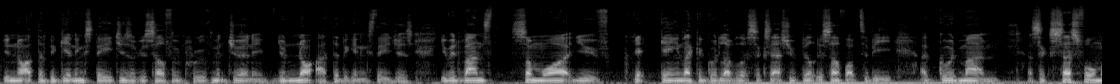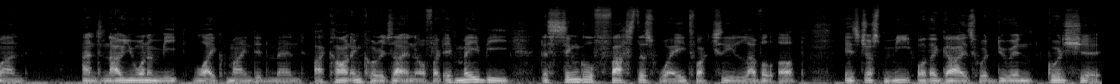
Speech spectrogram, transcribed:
you're not at the beginning stages of your self-improvement journey, you're not at the beginning stages. You've advanced somewhat, you've gained like a good level of success, you've built yourself up to be a good man, a successful man and now you want to meet like-minded men. I can't encourage that enough. Like it may be the single fastest way to actually level up is just meet other guys who are doing good shit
